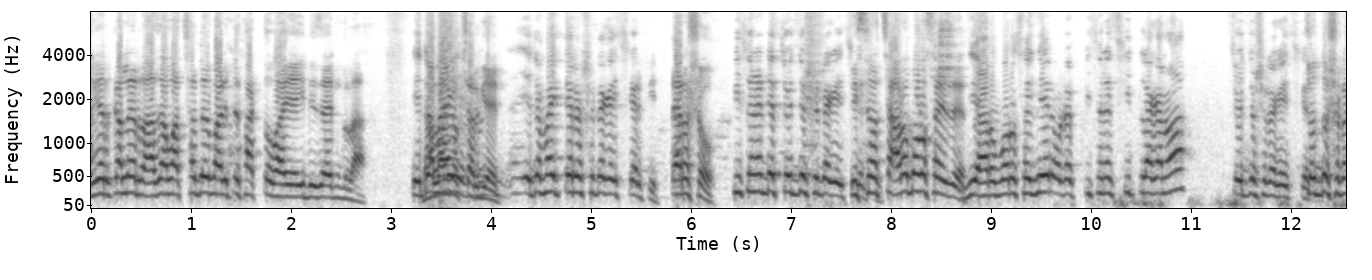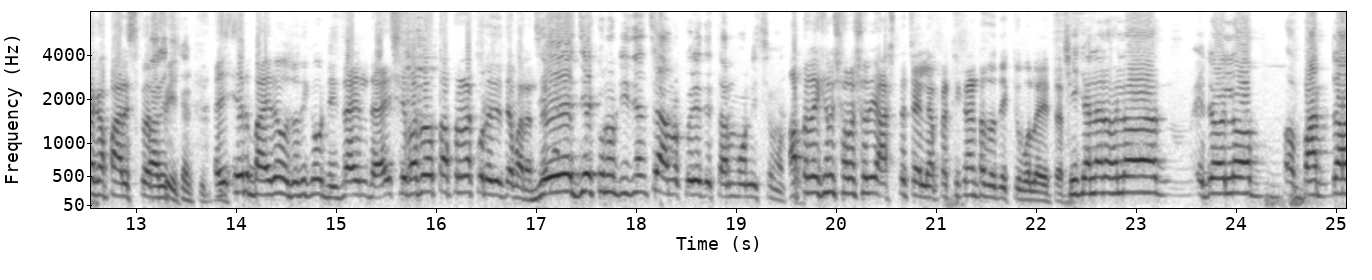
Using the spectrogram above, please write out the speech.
আগের কালের রাজা বাচ্চাদের বাড়িতে থাকতো ভাই এই ডিজাইনগুলা এটা ভাই এটা ভাই তেরোশো টাকা স্কোয়ার ফিট তেরোশো। পিছনেরটা চোদ্দশো টাকা পিছে হচ্ছে আরও বড় সাইজের জি আরও বড় সাইজের ওটা পিছনে সিট লাগানো। টাকা স্কোয়ার চোদ্দশো টাকা per square feet square feet। এই এর বাইরেও যদি কেউ ডিজাইন দেয় সেভাবেও তো আপনারা করে দিতে পারেন যে যে কোনো ডিজাইন চাই আমরা করে দিই তার মন ইচ্ছে মতো। আপনারা এখানে সরাসরি আসতে চাইলে আপনার ঠিকানাটা যদি একটু বলে দিতেন। ঠিকানা হলো এটা হলো বাড্ডা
